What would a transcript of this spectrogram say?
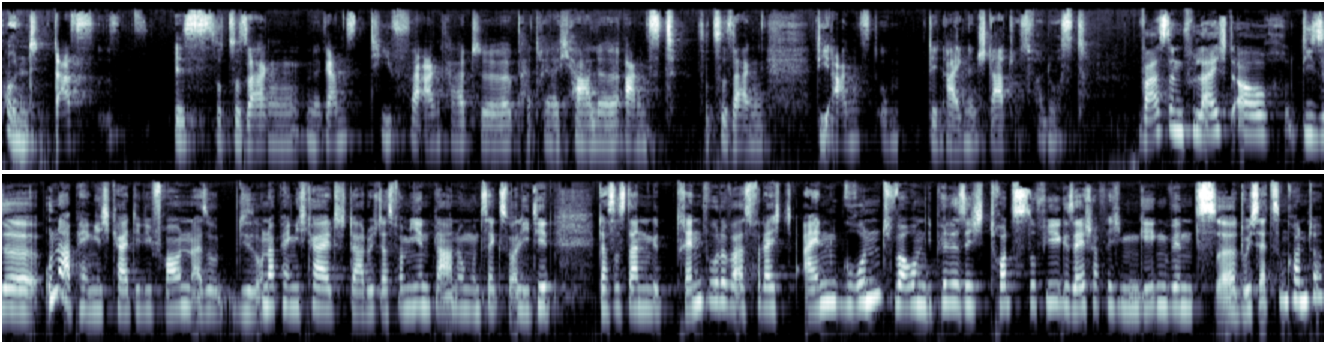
Und das ist sozusagen eine ganz tief verankerte patriarchale Angst, sozusagen die Angst um den eigenen Statusverlust. War es denn vielleicht auch diese Unabhängigkeit, die die Frauen, also diese Unabhängigkeit dadurch, dass Familienplanung und Sexualität, dass es dann getrennt wurde, war es vielleicht ein Grund, warum die Pille sich trotz so viel gesellschaftlichen Gegenwinds äh, durchsetzen konnte?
